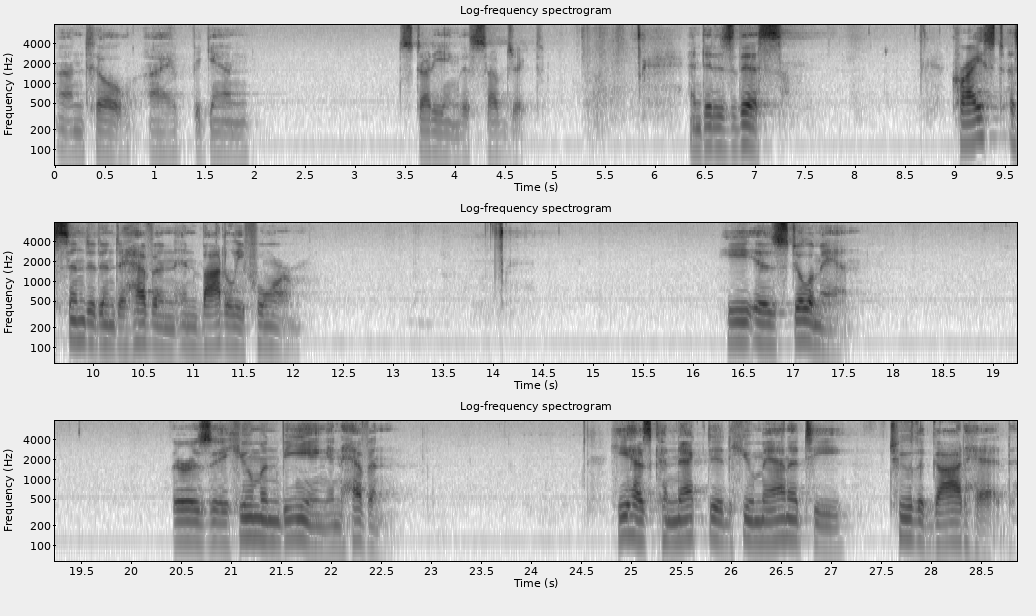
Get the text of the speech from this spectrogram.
until I began studying this subject and it is this Christ ascended into heaven in bodily form. He is still a man. there is a human being in heaven. He has connected humanity to the Godhead.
